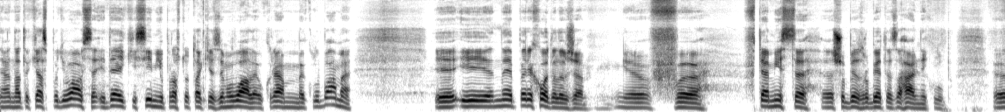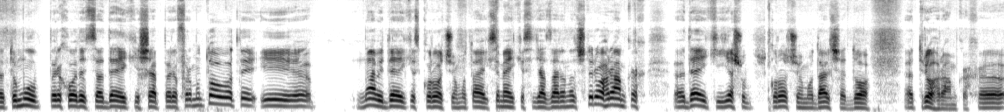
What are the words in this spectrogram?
е, на таке сподівався, і деякі сім'ї просто так і зимували окремими клубами е, і не переходили вже е, в, в те місце, е, щоб зробити загальний клуб. Е, Тому переходиться деякі ще переформатовувати і е, навіть деякі скорочуємо, так як сімейки сидять зараз на 4 рамках, е, деякі є, щоб скорочуємо далі до 3 рамках. Е,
